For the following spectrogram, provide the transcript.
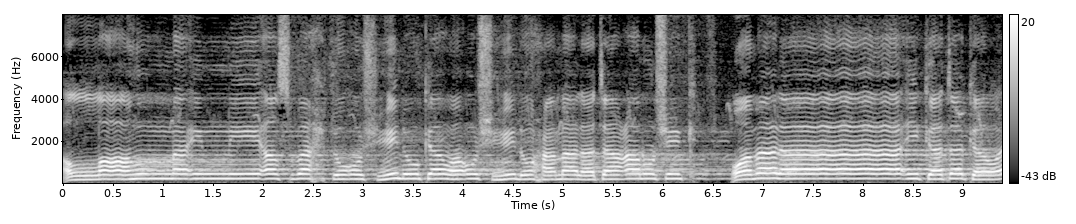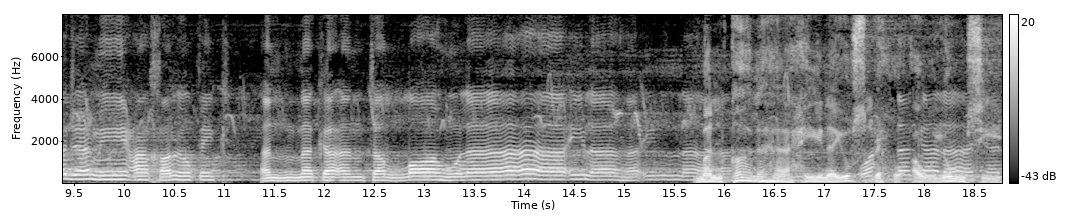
اللهم إني أصبحت أشهدك وأشهد حملة عرشك وملائكتك وجميع خلقك. أنك أنت الله لا إله إلا من قالها حين يصبح أو يمسي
